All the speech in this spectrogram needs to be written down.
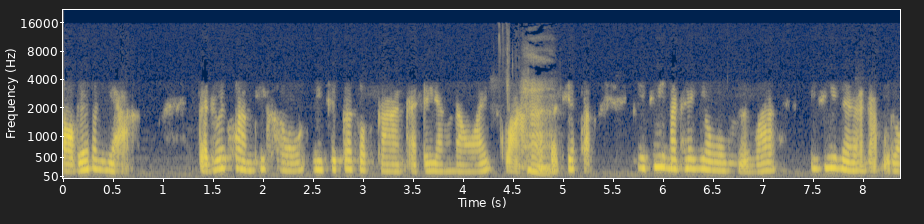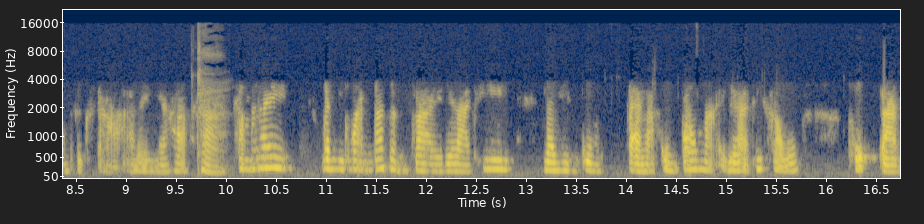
ตอบได้บางอย่างแต่ด้วยความที่เขามีชุดประสบการณ์อาจจะยังน้อยกว่าค่ะถ้าจะเทียบกับพี่ๆมัธยมหรือว่าพี่ๆในระดับอุดมศึกษาอะไรอย่างเงี้ยค่ะค่ะทำให้มันมีความน่าสนใจเวลาที่เราเห็นกลุ่มแต่ละกลุ่มเป้าหมาย เวลาที่เขา ถกกัน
